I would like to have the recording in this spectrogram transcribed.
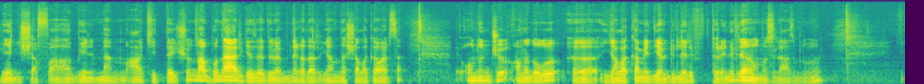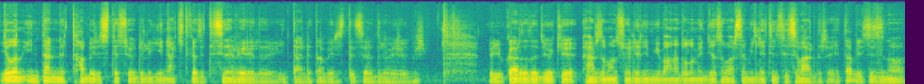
Yeni Şafak, bilmem Akit'te şuna buna herkes ödül. Ne kadar yandaş yalaka varsa. 10. Anadolu e, Yalaka Medya Ödülleri töreni falan olması lazımdı bunun. Yılın internet haberi sitesi ödülü Yeni Akit gazetesine verilir. İnternet haberi sitesi ödülü verilmiş. Ve yukarıda da diyor ki her zaman söylediğim gibi Anadolu medyası varsa milletin sesi vardır. E tabi sizin o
